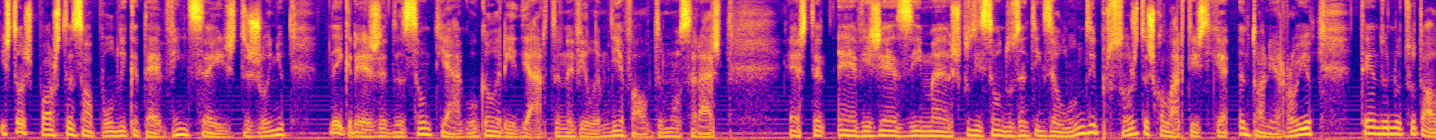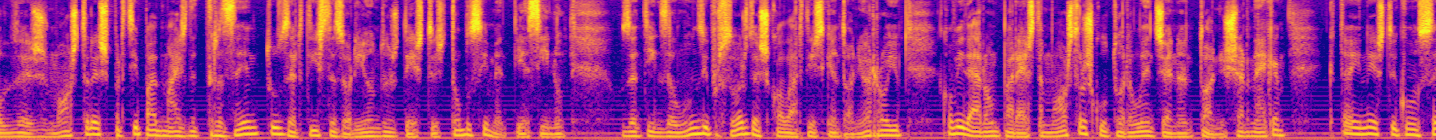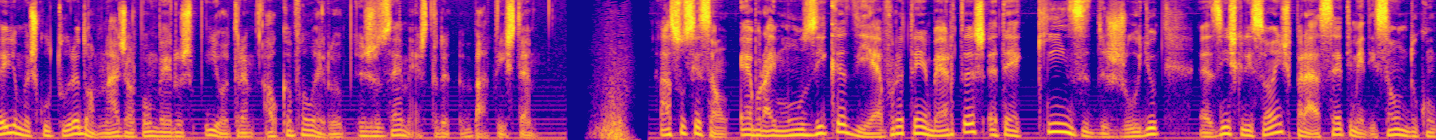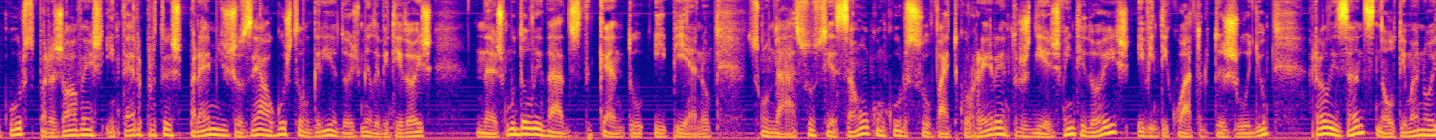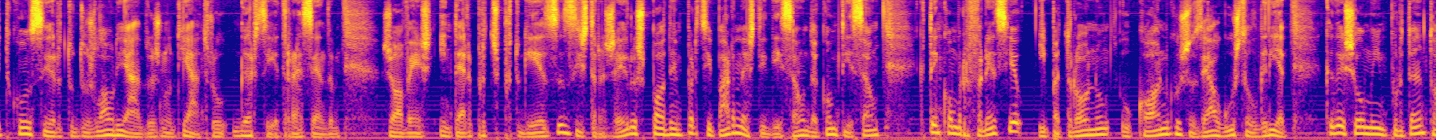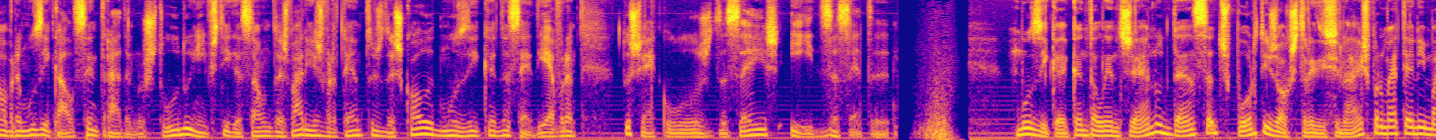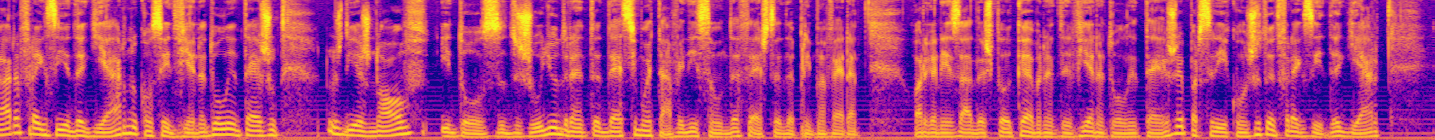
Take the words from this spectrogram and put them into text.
e estão expostas ao público até 26 de junho na Igreja de São Tiago, Galeria de Arte na Vila Medieval de Monsaraz. Esta é a vigésima exposição dos antigos alunos e professores da Escola Artística António Arroio, tendo no total das mostras participado mais de 300 artistas oriundos deste estabelecimento de ensino. Os antigos alunos e professores da Escola Artística António Arroio convidaram para esta mostra o escultor alentejano António Charneca, que tem neste conselho uma escultura de homenagem aos bombeiros e outra ao cavaleiro José Mestre Batista. A Associação Évora e Música de Évora tem abertas até 15 de julho as inscrições para a sétima edição do concurso para jovens intérpretes Prémio José Augusto Alegria 2022 nas modalidades de canto e piano. Segundo a Associação, o concurso vai decorrer entre os dias 22 e 24 de julho, realizando-se na última noite o concerto dos laureados no Teatro Garcia de Rezende. Jovens intérpretes portugueses e estrangeiros podem participar nesta edição da competição, que tem como referência e patrono o cônego José Augusto Alegria, que deixou uma importante obra musical centrada no estudo e investigação das várias vertentes da Escola de Música da sede Évora dos séculos XVI e XVII. Música, canto alentejano, dança, desporto e jogos tradicionais prometem animar a freguesia da Guiar no Conselho de Viana do Alentejo nos dias 9 e 12 de julho durante a 18ª edição da Festa da Primavera. Organizadas pela Câmara de Viana do Alentejo em parceria com a Junta de Freguesia da Guiar,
